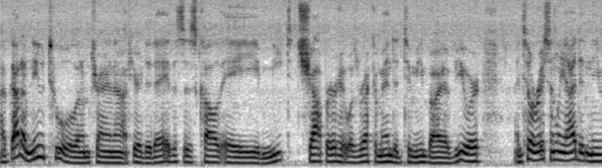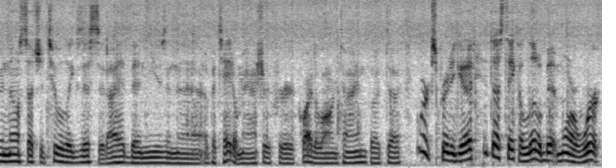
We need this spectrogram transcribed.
I've got a new tool that I'm trying out here today. This is called a meat chopper. It was recommended to me by a viewer. Until recently, I didn't even know such a tool existed. I had been using a, a potato masher for quite a long time, but uh, it works pretty good. It does take a little bit more work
